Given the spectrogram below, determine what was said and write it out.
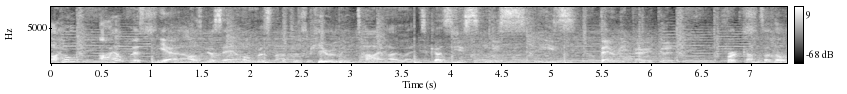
I hope I hope this yeah I was gonna say I hope it's not just purely Thai highlights because he's he's he's very very good for Consadole.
